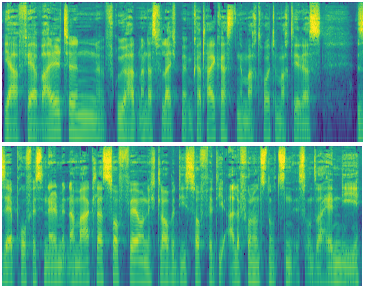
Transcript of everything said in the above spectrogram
ja, verwalten. Früher hat man das vielleicht mit einem Karteikasten gemacht, heute macht ihr das sehr professionell mit einer Maklersoftware und ich glaube, die Software, die alle von uns nutzen, ist unser Handy.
